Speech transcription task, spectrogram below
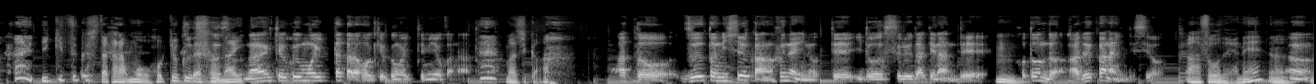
行き尽くしたからもう北極ぐらいしかない。南極も行ったから北極も行ってみようかなと。マジか。あと、ずっと2週間船に乗って移動するだけなんで、うんほ。とんど歩かないんですよ。あ、そうだよね。うん。う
